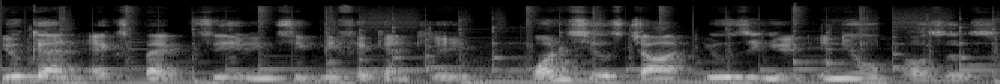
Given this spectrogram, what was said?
you can expect saving significantly once you start using it in your process.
